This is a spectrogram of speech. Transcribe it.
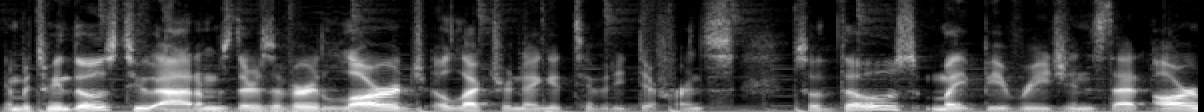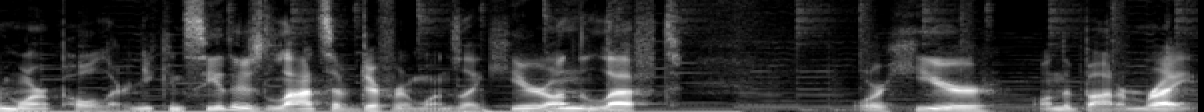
And between those two atoms, there's a very large electronegativity difference. So those might be regions that are more polar. And you can see there's lots of different ones, like here on the left or here on the bottom right.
